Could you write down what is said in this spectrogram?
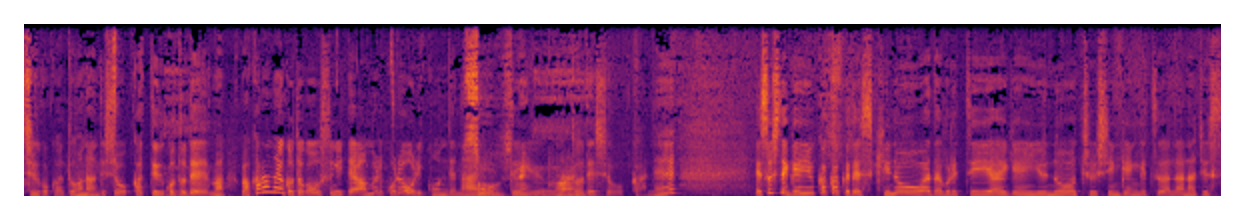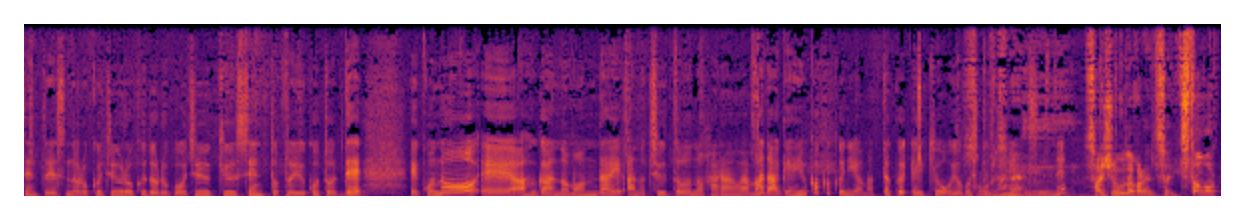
中国はどうなんでしょうかということで、まあ、分からないことが多すぎて、あんまりこれを織り込んでないと、ね、いうことでしょうかね。えそして原油価格です、昨日は WTI 原油の中心現月は70セント安の66ドル59セントということで、えこの、えー、アフガンの問題、あの中東の波乱はまだ原油価格には全く影響を及ぼしてないんですよね、ね、最初、だから伝わっ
